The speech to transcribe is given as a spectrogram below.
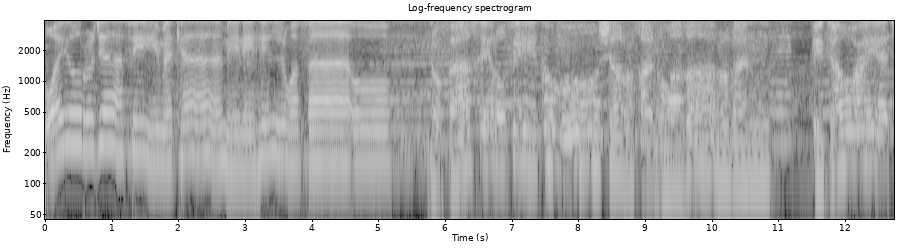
ويرجى في مكامنه الوفاء. نفاخر فيكم شرقا وغربا بتوعية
